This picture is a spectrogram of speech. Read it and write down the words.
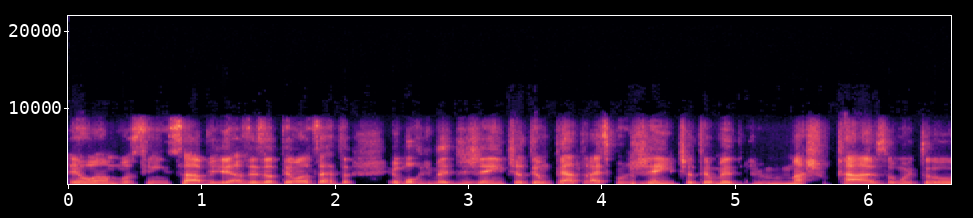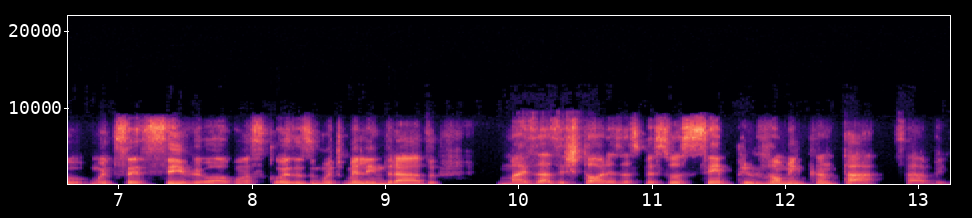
eu amo, assim, sabe? E às vezes eu tenho uma certa... Eu morro de medo de gente, eu tenho um pé atrás com gente, eu tenho medo de me machucar, eu sou muito, muito sensível a algumas coisas, muito melindrado mas as histórias das pessoas sempre vão me encantar, sabe?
